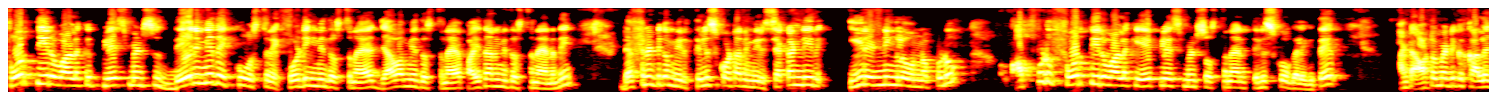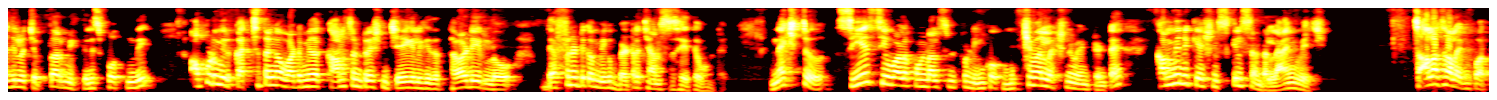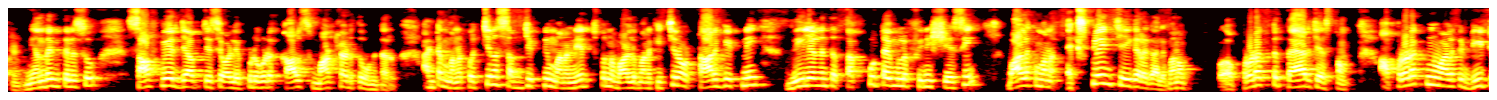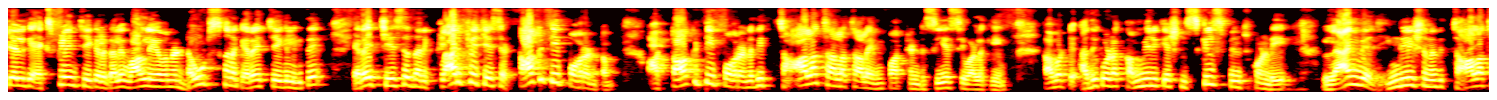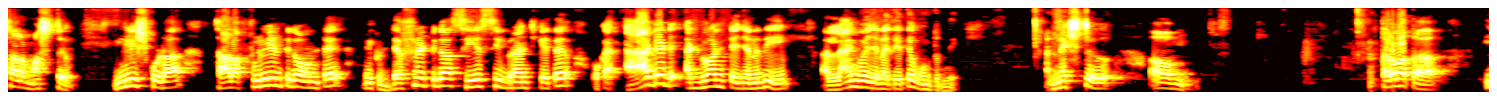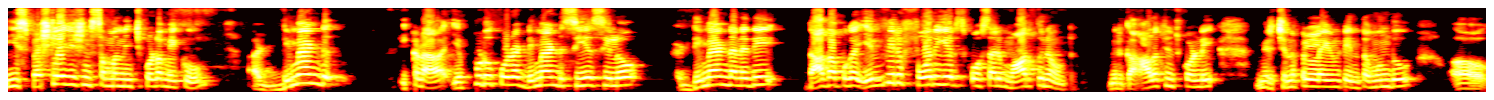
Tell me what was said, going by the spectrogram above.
ఫోర్త్ ఇయర్ వాళ్ళకి ప్లేస్మెంట్స్ దేని మీద ఎక్కువ వస్తున్నాయి? కోడింగ్ మీద వస్తున్నాయా? జావా మీద వస్తున్నాయా? పైథాన్ మీద వస్తున్నాయా అనేది డెఫినెట్గా మీరు తెలుసుకోవటానికి మీరు సెకండ్ ఇయర్ ఇయర్ ఎండింగ్లో ఉన్నప్పుడు అప్పుడు ఫోర్త్ ఇయర్ వాళ్ళకి ఏ ప్లేస్మెంట్స్ వస్తున్నాయని తెలుసుకోగలిగితే అంటే ఆటోమేటిక్గా కాలేజీలో చెప్తారు మీకు తెలిసిపోతుంది. అప్పుడు మీరు ఖచ్చితంగా వాటి మీద కాన్సన్ట్రేషన్ చేయగలిగితే థర్డ్ ఇయర్లో డెఫినెట్గా మీకు బెటర్ ఛాన్సెస్ అయితే ఉంటాయి. నెక్స్ట్ సిఎస్సి వాళ్ళకు ఉండాల్సినటువంటి ఇంకొక ముఖ్యమైన లక్షణం ఏంటంటే కమ్యూనికేషన్ స్కిల్స్ అండ్ లాంగ్వేజ్ చాలా చాలా ఇంపార్టెంట్ మీ అందరికీ తెలుసు సాఫ్ట్వేర్ జాబ్ చేసే వాళ్ళు ఎప్పుడు కూడా కాల్స్ మాట్లాడుతూ ఉంటారు. అంటే మనకు వచ్చిన సబ్జెక్ట్ని మనం నేర్చుకున్న వాళ్ళు మనకి ఇచ్చిన టార్గెట్ని వీలైనంత తక్కువ టైంలో ఫినిష్ చేసి వాళ్ళకి మనం ఎక్స్ప్లెయిన్ చేయగలగాలి. మనం ప్రొడక్ట్ తయారు చేస్తాం. ఆ ప్రొడక్ట్ని వాళ్ళకి డీటెయిల్గా ఎక్స్ప్లెయిన్ చేయగలగాలి. వాళ్ళు ఏమైనా డౌట్స్ కనుక ఎరైజ్ చేయగలిగితే ఎరైజ్ చేస్తే దాన్ని క్లారిఫై చేసే టాకిటివ్ పవర్ అంటాం. ఆ టాకిటివ్ పవర్ అనేది చాలా చాలా చాలా ఇంపార్టెంట్ సిఎస్సి వాళ్ళకి. కాబట్టి అది కూడా కమ్యూనికేషన్ స్కిల్స్ పెంచుకోండి. లాంగ్వేజ్ ఇంగ్లీష్ అనేది చాలా చాలా మస్ట్ ఇంగ్లీష్ కూడా చాలా ఫ్లూయెంట్గా ఉంటే మీకు డెఫినెట్గా సిఎస్సి బ్రాంచ్కి అయితే ఒక యాడెడ్ అడ్వాంటేజ్ అనేది లాంగ్వేజ్ అనేది అయితే ఉంటుంది. నెక్స్ట్ తర్వాత ఈ స్పెషలైజేషన్ సంబంధించి కూడా మీకు డిమాండ్ ఇక్కడ ఎప్పుడు కూడా డిమాండ్ సిఎస్సిలో డిమాండ్ అనేది దాదాపుగా ఎవ్రీ ఫోర్ ఇయర్స్కి ఒకసారి మారుతూనే ఉంటుంది. మీరు ఆలోచించుకోండి. మీరు చిన్నపిల్లలు అయి ఉంటే ఇంతకుముందు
